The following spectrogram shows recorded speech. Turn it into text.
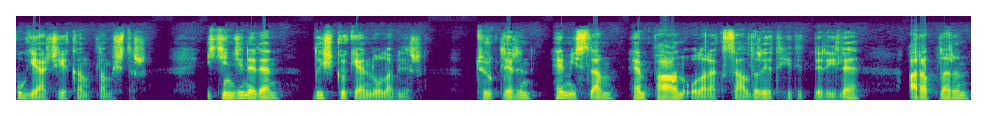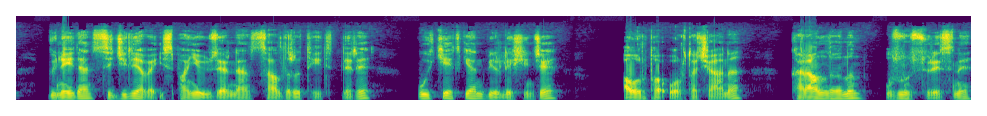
bu gerçeği kanıtlamıştır. İkinci neden dış kökenli olabilir. Türklerin hem İslam hem Pağan olarak saldırı tehditleriyle Arapların güneyden Sicilya ve İspanya üzerinden saldırı tehditleri bu iki etken birleşince Avrupa Orta Çağını, karanlığının uzun süresini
